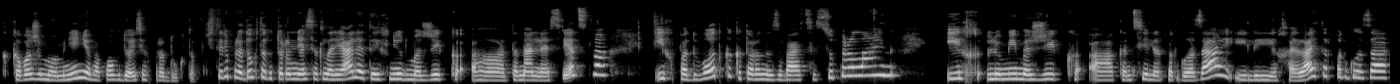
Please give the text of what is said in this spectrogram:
каково же мое мнение по поводу этих продуктов. 4 продукта, которые у меня есть от L'Oreal, это их Nude Magic а, тональное средство, их подводка, которая называется Superline, их Lumi Magic а, консилер под глаза или хайлайтер под глаза,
